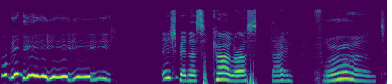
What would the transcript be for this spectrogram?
Wo bin ich? Ich bin es, Carlos, dein Freund.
